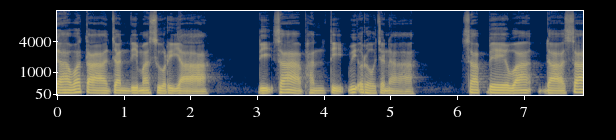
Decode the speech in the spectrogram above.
ยาวตาจันดิมาสุริยา ดิซาพันติวิโรจนาสับเบวะดาซา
